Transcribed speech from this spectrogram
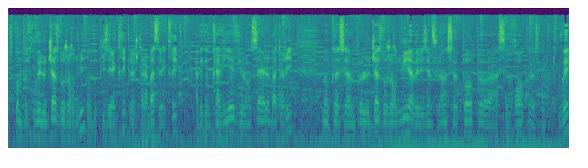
ce qu'on peut trouver le jazz d'aujourd'hui, donc plus électrique. Là, j'étais à la basse électrique, avec un clavier, violoncelle, batterie. Donc c'est un peu le jazz d'aujourd'hui, avec les influences pop, assez rock, ce qu'on peut trouver.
